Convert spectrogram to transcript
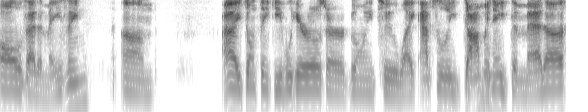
all that amazing. Um, I don't think evil heroes are going to like absolutely dominate the meta,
